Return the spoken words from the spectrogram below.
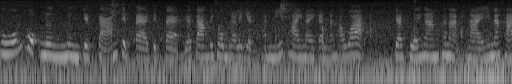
0611737878 เดี๋ยวตามไปชมรายละเอียดคันนี้ภายในกันนะคะว่าจะสวยงามขนาดไหนนะคะ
